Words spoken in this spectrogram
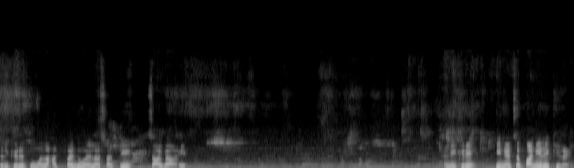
तर इकडे तुम्हाला हातपाय धुवायला साठी जागा आहे. आणि इकडे पिण्याचं पाणी देखील आहे.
